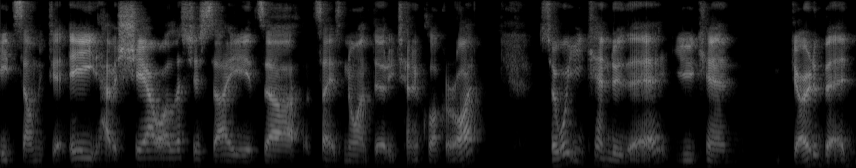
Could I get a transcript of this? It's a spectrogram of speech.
Eat something to eat, have a shower. Let's just say it's uh, let's say it's 9:30, 10 o'clock, all right. So what you can do there, you can go to bed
